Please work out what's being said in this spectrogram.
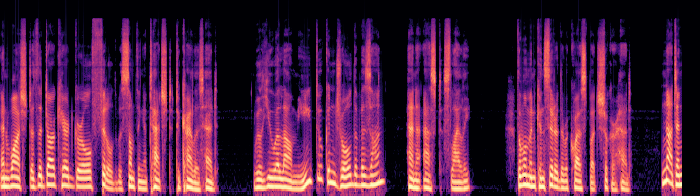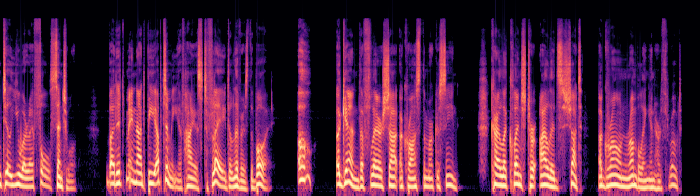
and watched as the dark haired girl fiddled with something attached to Kyla's head. Will you allow me to control the Vazan? Hannah asked slyly. The woman considered the request but shook her head. Not until you are a full sensual. But it may not be up to me if highest Flay delivers the boy. Oh! Again the flare shot across the Mercosine. Kyla clenched her eyelids shut, a groan rumbling in her throat.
